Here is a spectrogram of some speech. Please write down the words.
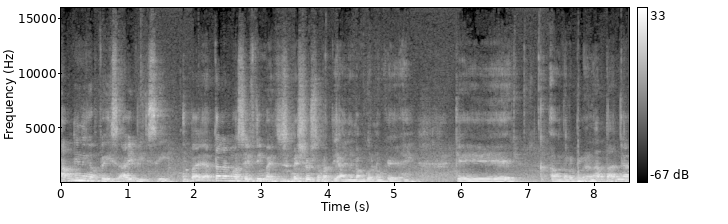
ang ini nga phase IBC ba tanang mga safety measures, na matihan niya mangguno kay kay honorable natan nga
